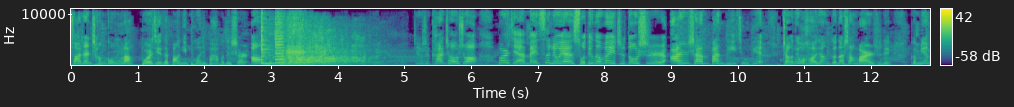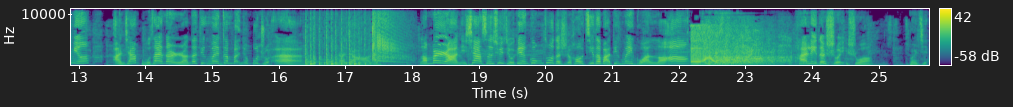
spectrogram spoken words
发展成功了，波儿姐再帮你破你爸爸的事儿啊。这个是看抽说，波儿姐每次留言锁定的位置都是鞍山半迪酒店，整的我好像搁那上班似的。可明明俺家不在那儿啊，那定位根本就不准。那家伙的。老妹儿啊，你下次去酒店工作的时候，记得把定位关了啊！海里的水说：“波儿姐，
